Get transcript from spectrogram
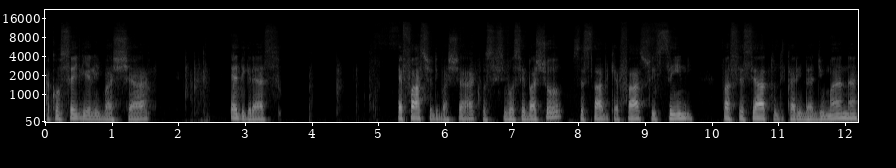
aconselhe ele baixar. É de graça. É fácil de baixar. Se você baixou, você sabe que é fácil. Ensine, faça esse ato de caridade humana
